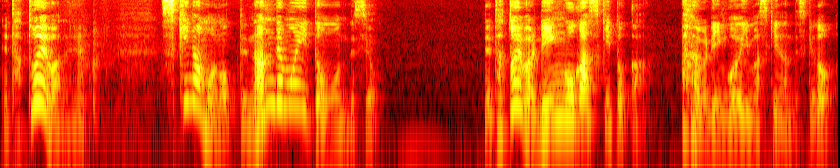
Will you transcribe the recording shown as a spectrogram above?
で例えばね、好きなものって何でもいいと思うんですよ。で、例えばリンゴが好きとか、リンゴ今好きなんですけど、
